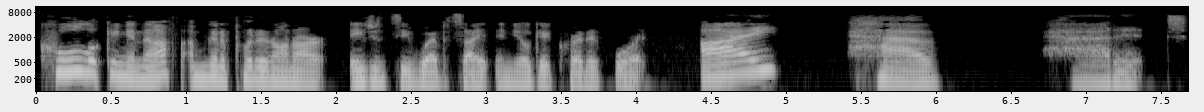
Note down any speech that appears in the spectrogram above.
cool looking enough, I'm going to put it on our agency website and you'll get credit for it. I have had it.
